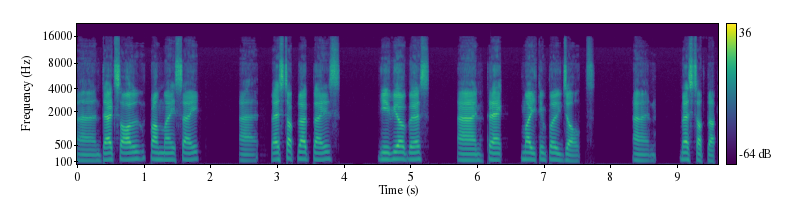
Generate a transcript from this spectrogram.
And that's all from my side. And best of luck, guys. Give your best and crack multiple jobs. And best of luck.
